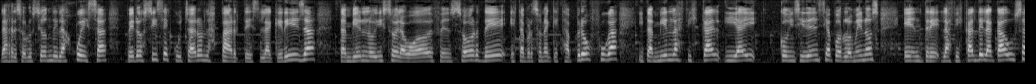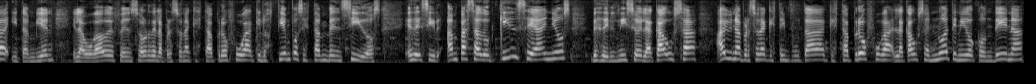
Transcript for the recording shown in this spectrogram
la resolución de la jueza, pero sí se escucharon las partes. La querella también lo hizo el abogado defensor de esta persona que está prófuga y también la fiscal y hay coincidencia por lo menos entre la fiscal de la causa y también el abogado defensor de la persona que está prófuga, que los tiempos están vencidos. Es decir, han pasado 15 años desde el inicio de la causa, hay una persona que está imputada, que está prófuga, la causa no ha tenido condena,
